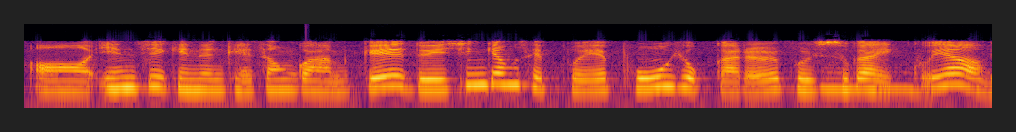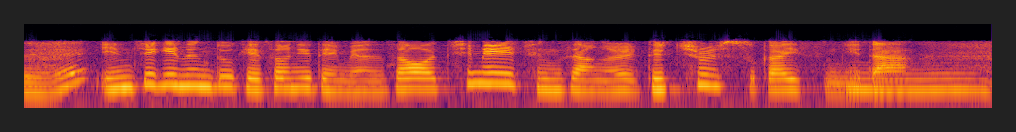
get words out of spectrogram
어, 인지 기능 개선과 함께 뇌 신경 세포의 보호 효과를 볼 수가 음. 있고요. 네. 인지 기능도 개선이 되면서 치매의 증상을 늦출 수가 있습니다. 음.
